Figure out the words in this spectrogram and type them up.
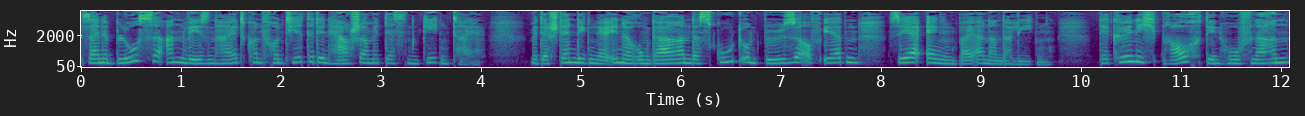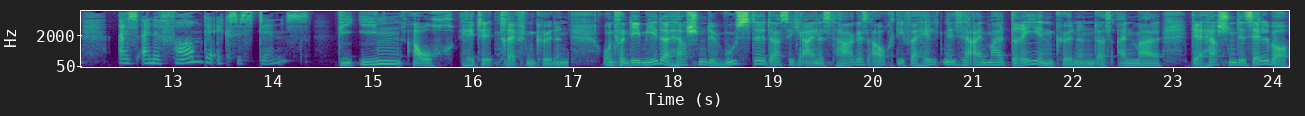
Seine bloße Anwesenheit konfrontierte den Herrscher mit dessen Gegenteil, mit der ständigen Erinnerung daran, dass Gut und Böse auf Erden sehr eng beieinander liegen. Der König braucht den Hofnarren als eine Form der Existenz, die ihn auch hätte treffen können und von dem jeder Herrschende wusste, dass sich eines Tages auch die Verhältnisse einmal drehen können, dass einmal der Herrschende selber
